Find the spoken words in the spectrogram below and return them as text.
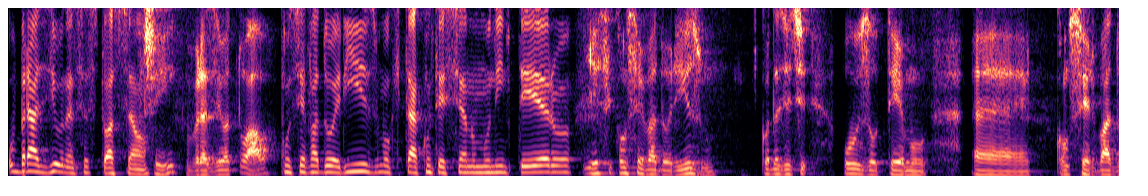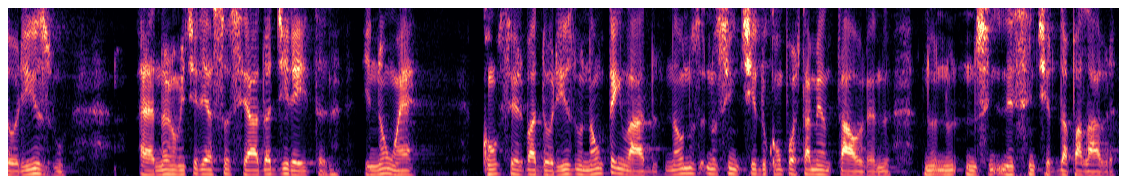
o Brasil nessa situação. Sim, o Brasil atual. Conservadorismo que está acontecendo no mundo inteiro. E esse conservadorismo, quando a gente usa o termo é, conservadorismo, é, normalmente ele é associado à direita, né? e não é. Conservadorismo não tem lado, não no, no sentido comportamental, né? no, no- nesse sentido da palavra.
